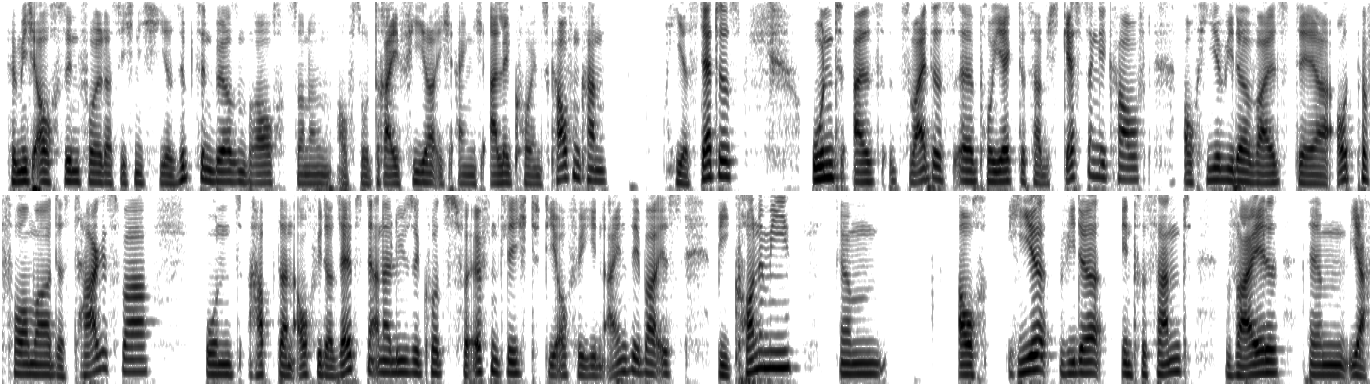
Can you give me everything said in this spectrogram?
Für mich auch sinnvoll, dass ich nicht hier 17 Börsen brauche, sondern auf so drei, vier ich eigentlich alle Coins kaufen kann. Hier Status. Und als zweites äh, Projekt, das habe ich gestern gekauft, auch hier wieder, weil es der Outperformer des Tages war und habe dann auch wieder selbst eine Analyse kurz veröffentlicht, die auch für jeden einsehbar ist. Beconomy, ähm, auch hier wieder interessant, weil ähm, ja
